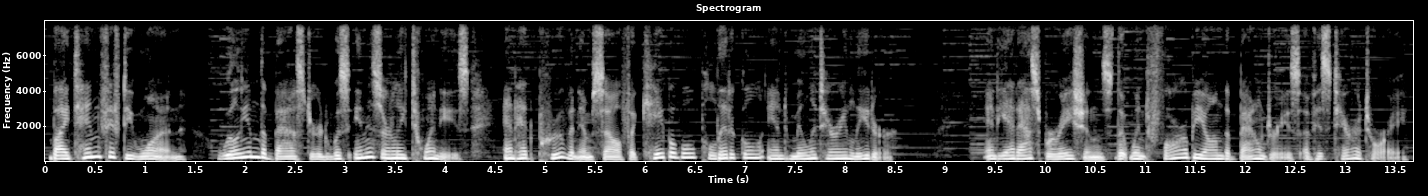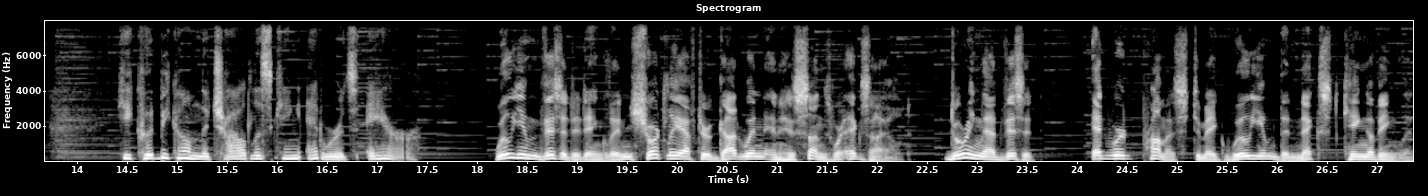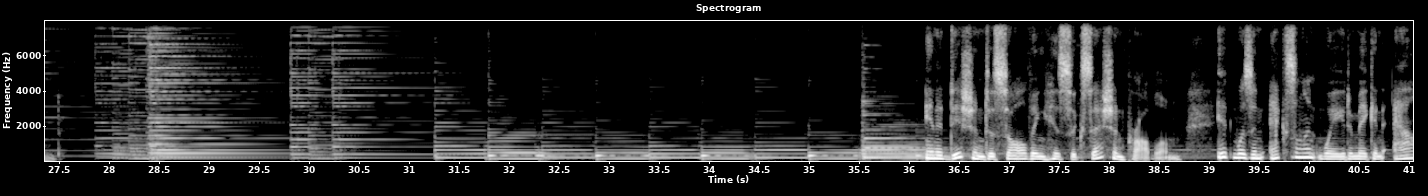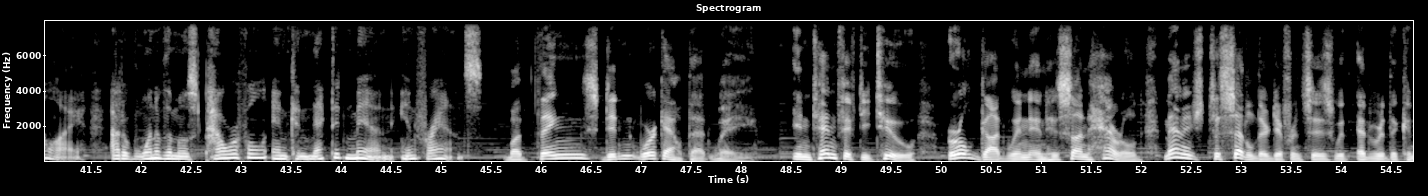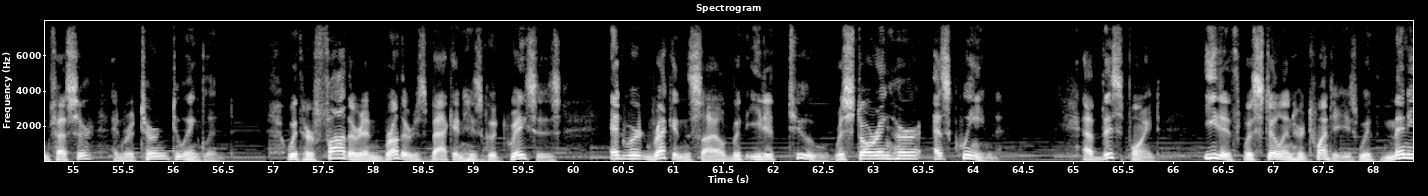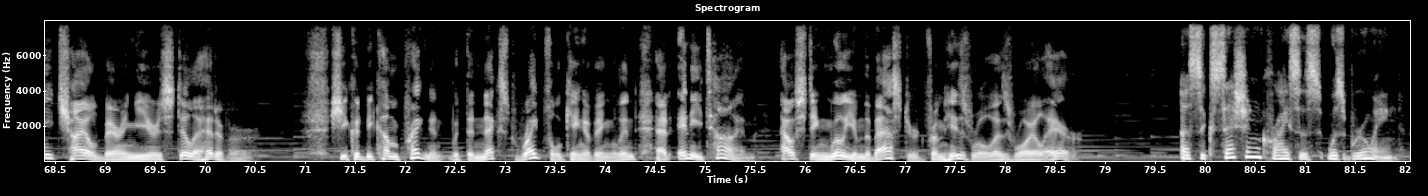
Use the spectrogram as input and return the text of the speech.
By 1051, William the Bastard was in his early 20s and had proven himself a capable political and military leader. And he had aspirations that went far beyond the boundaries of his territory. He could become the childless King Edward's heir. William visited England shortly after Godwin and his sons were exiled. During that visit, Edward promised to make William the next King of England. In addition to solving his succession problem, it was an excellent way to make an ally out of one of the most powerful and connected men in France. But things didn't work out that way. In 1052, Earl Godwin and his son Harold managed to settle their differences with Edward the Confessor and returned to England. With her father and brothers back in his good graces, Edward reconciled with Edith too, restoring her as queen. At this point, Edith was still in her 20s, with many childbearing years still ahead of her. She could become pregnant with the next rightful King of England at any time, ousting William the Bastard from his role as royal heir. A succession crisis was brewing.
